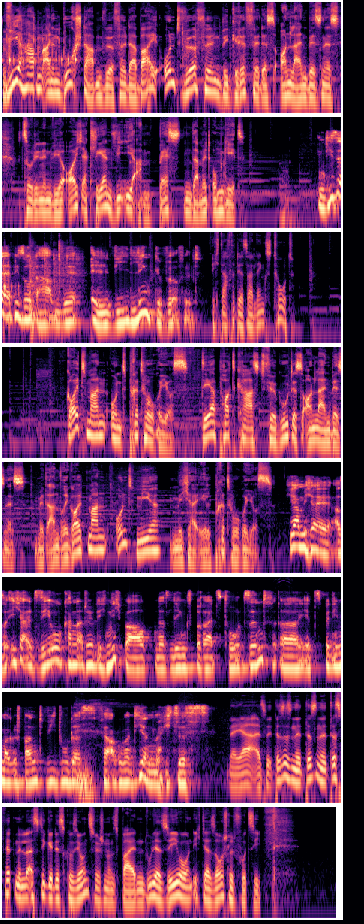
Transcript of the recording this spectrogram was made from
Wir haben einen Buchstabenwürfel dabei und würfeln Begriffe des Online-Business, zu denen wir euch erklären, wie ihr am besten damit umgeht. In dieser Episode haben wir wie Link gewürfelt. Ich dachte, der sei längst tot. Goldmann und Pretorius, der Podcast für gutes Online-Business mit André Goldmann und mir, Michael Pretorius. Ja, Michael, also ich als SEO kann natürlich nicht behaupten, dass Links bereits tot sind. Äh, jetzt bin ich mal gespannt, wie du das verargumentieren möchtest. Naja, also das, ist eine, das, ist eine, das wird eine lustige Diskussion zwischen uns beiden. Du der SEO und ich der Social Fuzzi.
